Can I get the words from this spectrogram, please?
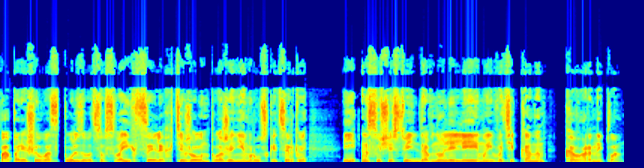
Папа решил воспользоваться в своих целях тяжелым положением русской церкви и осуществить давно лелеемый Ватиканом коварный план.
